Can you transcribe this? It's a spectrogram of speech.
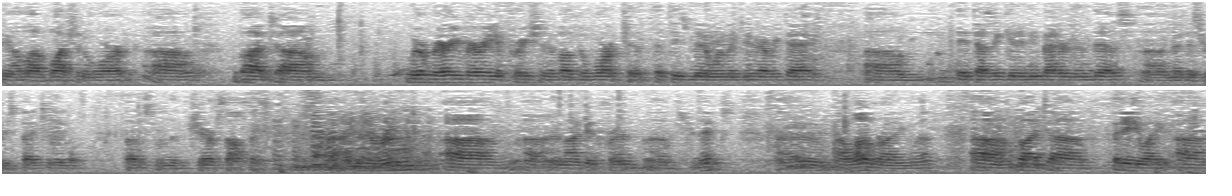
you know, I love watching them work. Uh, but um, we're very, very appreciative of the work that, that these men and women do every day. Um, it doesn't get any better than this. Uh, no disrespect to from the sheriff's office uh, in the room, um, uh, and my good friend uh, Mr. Nix, uh, who I love riding with. Uh, but uh, but anyway, uh,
